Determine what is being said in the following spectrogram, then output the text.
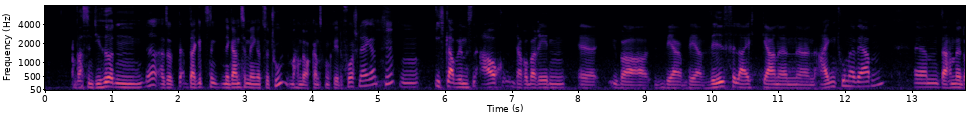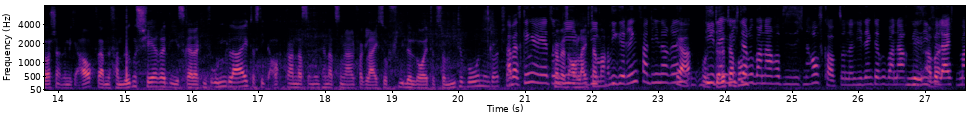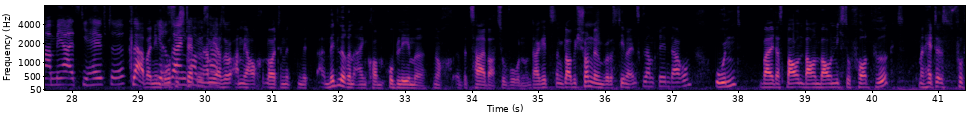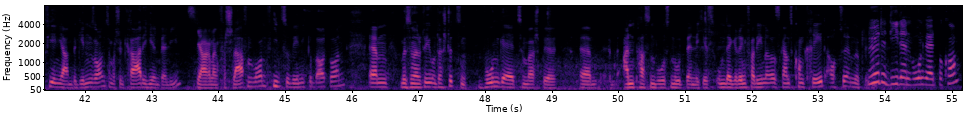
Was sind die Hürden? Ne? Also da, da gibt es eine ganze Menge zu tun. Machen wir auch ganz konkrete Vorschläge. Mm, Ich glaube, wir müssen auch darüber reden, äh, über wer, wer will vielleicht gerne ein Eigentum erwerben. Ähm, da haben wir in Deutschland nämlich auch, wir haben eine Vermögensschere, die ist relativ ungleich. Das liegt auch daran, dass im internationalen Vergleich so viele Leute zur Miete wohnen in Deutschland. Aber es ging ja jetzt Können um wir es die, auch leichter die, machen? die Geringverdienerin, Ja, die denkt nicht Punkt? darüber nach, ob sie sich ein Haus kauft, sondern die denkt darüber nach, wie Nee, sie vielleicht mal mehr als die Hälfte. Klar, aber in den großen Städten haben ja, so, haben ja auch Leute mit, mit mittleren Einkommen Probleme, noch äh, bezahlbar zu wohnen. Und da geht es dann, glaube ich, schon, wenn wir über das Thema insgesamt reden, darum. Und weil das Bauen, Bauen, Bauen nicht sofort wirkt. Man hätte es vor vielen Jahren beginnen sollen, zum Beispiel gerade hier in Berlin. Ist jahrelang verschlafen worden, viel zu wenig gebaut worden. Ähm, müssen wir natürlich unterstützen. Wohngeld zum Beispiel ähm, anpassen, wo es notwendig ist, um der Geringverdiener es ganz konkret auch zu ermöglichen. Würde die denn Wohngeld bekommen?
